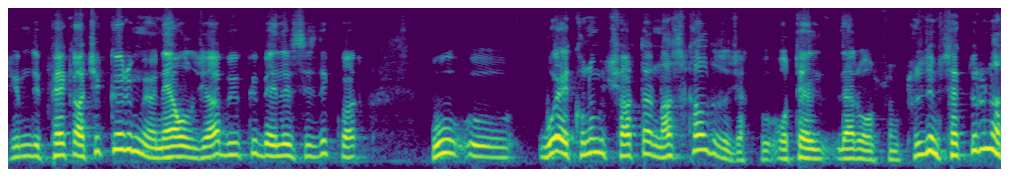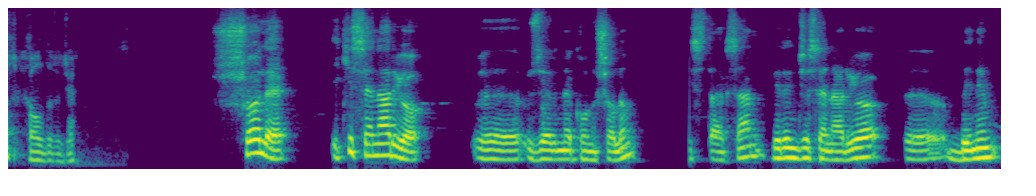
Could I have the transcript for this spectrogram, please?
şimdi pek açık görünmüyor ne olacağı büyük bir belirsizlik var. Bu e, bu ekonomik şartlar nasıl kaldıracak bu oteller olsun, turizm sektörü nasıl kaldıracak? Şöyle iki senaryo e, üzerine konuşalım istersen. Birinci senaryo e, benim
